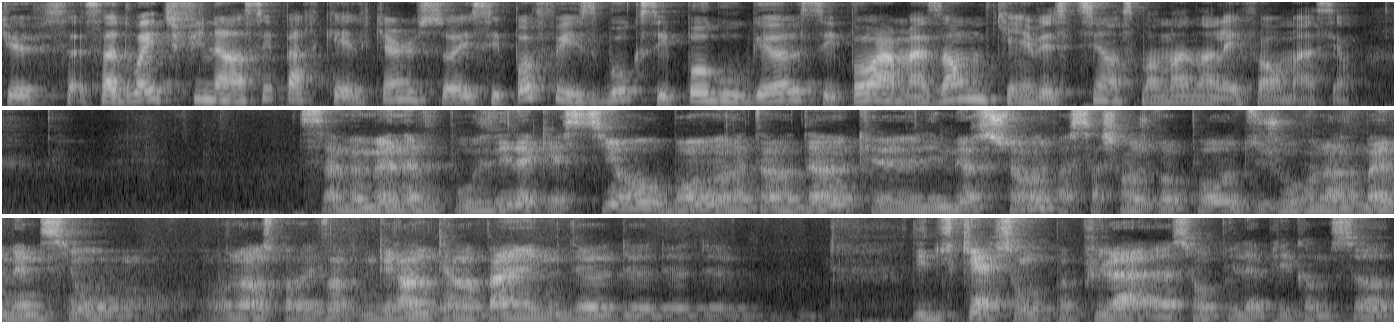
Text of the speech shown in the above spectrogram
que, ça, doit être financé par quelqu'un, ça. Et c'est pas Facebook, c'est pas Google, c'est pas Amazon qui investit en ce moment dans l'information. Ça m'amène à vous poser la question, bon, en attendant que les mœurs changent, parce que ça ne changera pas du jour au lendemain, même si on, lance par exemple une grande campagne de d'éducation populaire, si on peut l'appeler comme ça.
